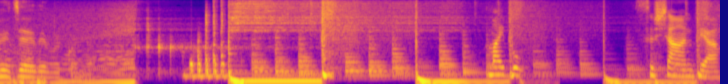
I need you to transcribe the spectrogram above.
Vijay Devarkonda. My boo. సుశాంత్య.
